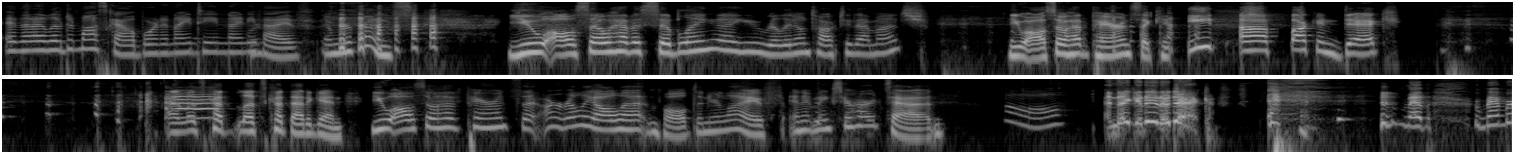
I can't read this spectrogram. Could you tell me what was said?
and then I lived in Moscow, born in 1995. and we're friends. you also have a sibling that you really don't talk to that much. You also have parents that can eat a fucking dick. And let's cut let's cut that again. You also have parents that aren't really all that involved in your life, and it makes your heart sad. Aw. And they can eat a dick. Remember, remember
